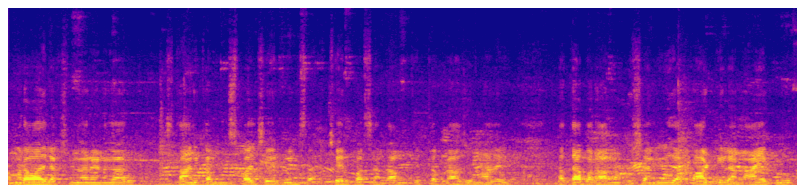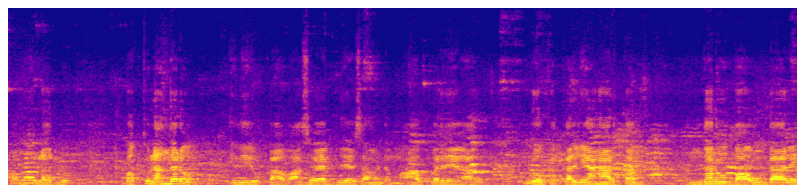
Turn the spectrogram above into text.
అమరావతి లక్ష్మీనారాయణ గారు స్థానిక మున్సిపల్ చైర్మన్ చైర్పర్సన్ రామతీర్థపు రాజు మాధవి ప్రతాప రామకృష్ణ వివిధ పార్టీల నాయకులు కౌన్సిలర్లు భక్తులందరూ ఇది ఒక వాసవ్యాప్తి చేశామంటే మా ఒక్కరిదే కాదు. లోక కళ్యాణార్థం అందరూ బాగుండాలి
